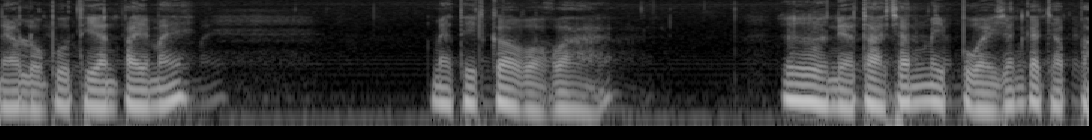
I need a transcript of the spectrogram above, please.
แนวหลวงปู่เทียนไปไหม แม่ทิศก็บอกว่า เออเนี่ยถ้าฉันไม่ป่วยฉันก็จะไป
